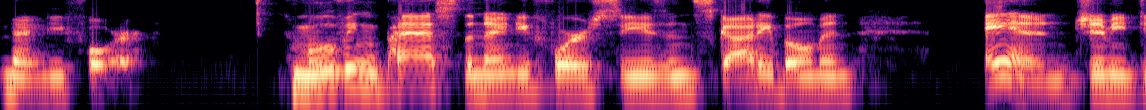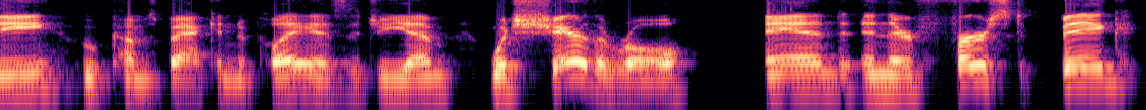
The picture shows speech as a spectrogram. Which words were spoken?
94. Moving past the 94 season, Scotty Bowman and Jimmy D, who comes back into play as the GM, would share the role. And in their first big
